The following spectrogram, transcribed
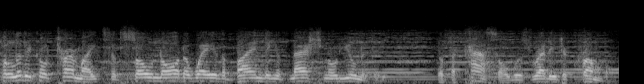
political termites had so gnawed away the binding of national unity that the castle was ready to crumble.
